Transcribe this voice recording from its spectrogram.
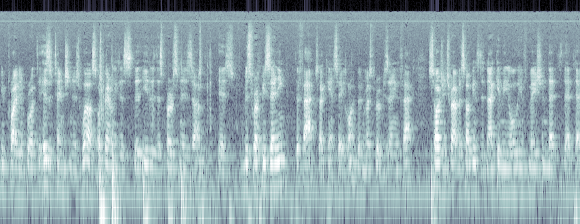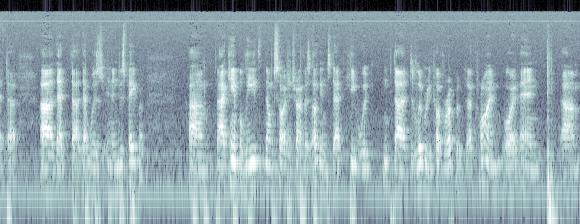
he probably didn't brought to his attention as well. So apparently this, either this person is, um, is misrepresenting the facts, I can't say his line, but misrepresenting the facts. Sergeant Travis Huggins did not give me all the information that, that, that, uh, that, uh, that was in the newspaper. Um, I can't believe, knowing Sergeant Travis Huggins, that he would uh, deliberately cover up a, a crime or, and um,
